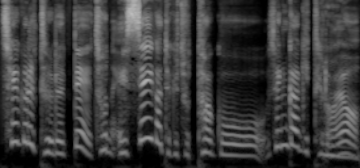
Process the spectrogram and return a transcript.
책을 들을 때 전 에세이가 되게 좋다고 생각이 들어요. 음.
